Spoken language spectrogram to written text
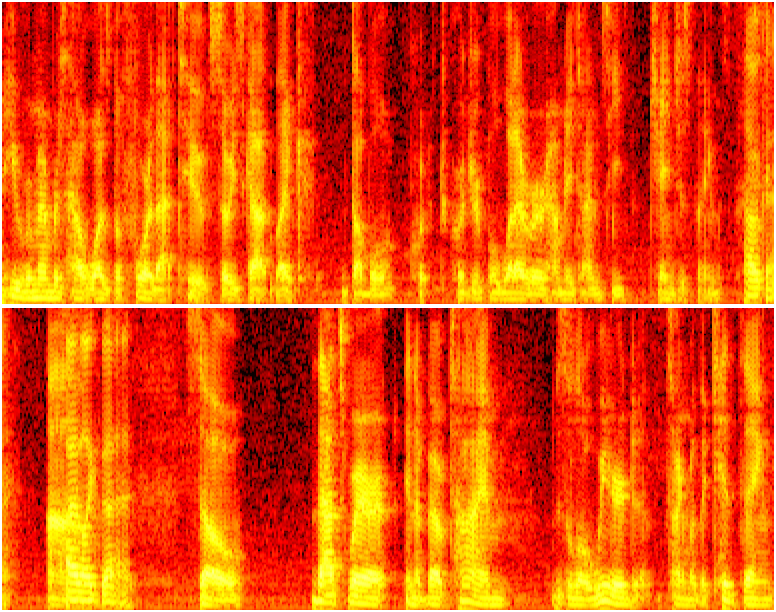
he remembers how it was before that too so he's got like double quadruple whatever how many times he changes things okay. Um, I like that. So that's where in about time is a little weird talking about the kid thing.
